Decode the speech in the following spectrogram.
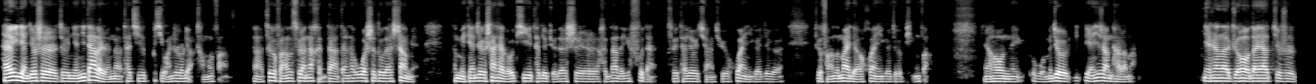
还有一点就是这个年纪大的人呢，他其实不喜欢这种两层的房子啊。这个房子虽然它很大，但是它卧室都在上面，他每天这个上下楼梯他就觉得是很大的一个负担，所以他就想去换一个这个这个房子卖掉，换一个这个平房。然后那我们就联系上他了嘛，联系上了之后，大家就是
